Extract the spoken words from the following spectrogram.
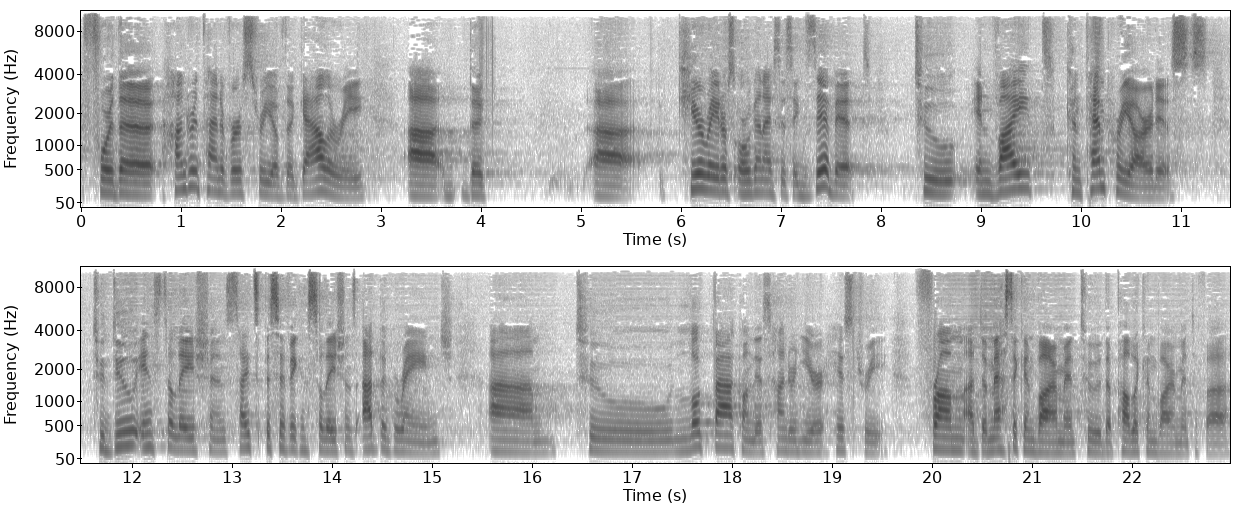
for the 100th anniversary of the gallery, uh, the uh, curators organized this exhibit to invite contemporary artists to do installations, site specific installations at the Grange um, to look back on this 100 year history from a domestic environment to the public environment of a,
